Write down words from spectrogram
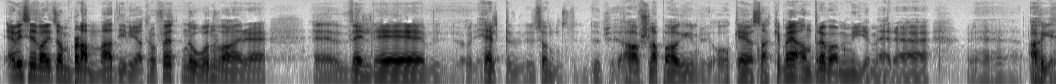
Jeg vil si det var litt sånn blanda, de vi har truffet. Noen var eh, eh, veldig Helt sånn avslappa og ok å snakke med. Andre var mye mer eh, ag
